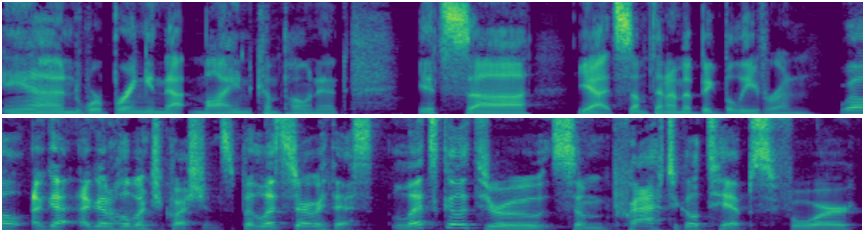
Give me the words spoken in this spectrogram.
and we're bringing that mind component. It's uh yeah, it's something I'm a big believer in. Well, I've got I've got a whole bunch of questions, but let's start with this. Let's go through some practical tips for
